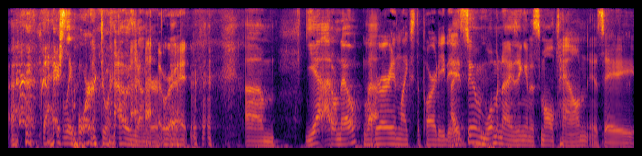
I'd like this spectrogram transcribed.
that actually worked when I was younger. right. Yeah, I don't know. Uh, Librarian likes to party, dude. I assume womanizing in a small town is a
